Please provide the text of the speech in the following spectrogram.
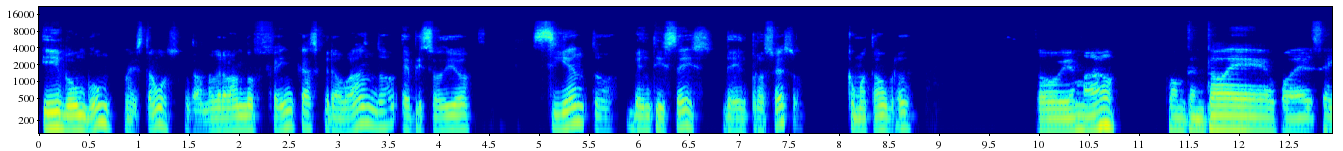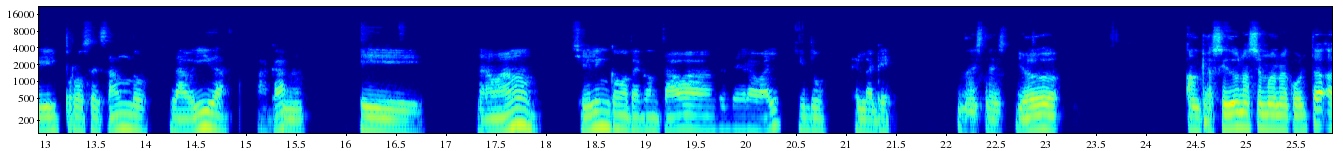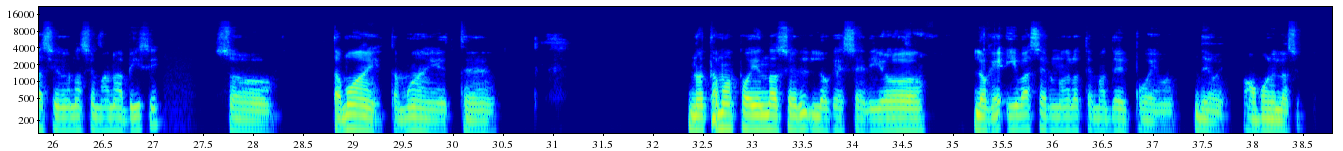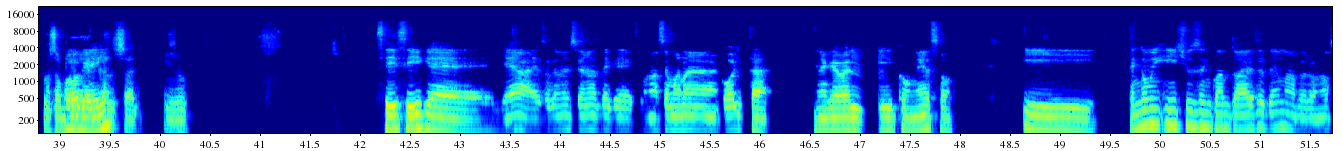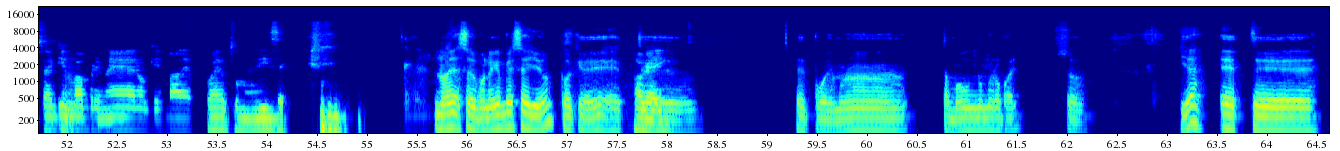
Y boom, boom, ahí estamos, grabando, grabando, Fencas grabando, episodio 126 del proceso. ¿Cómo estamos, brother? Todo bien, mano. Contento de poder seguir procesando la vida acá. Mm, Y nada, mano, chilling como te contaba antes de grabar. ¿Y tú? ¿En la que? nice, nice. Yo, aunque ha sido una semana corta, ha sido una semana busy. So, estamos ahí, estamos ahí. Este, no estamos pudiendo hacer lo que se dio, lo que iba a ser uno de los temas del poema de hoy. Vamos a ponerlo así. No se puede Ok. descansar, you know? Sí, sí, que ya, eso que mencionas de que fue una semana corta, tiene que ver con eso. Y tengo mis issues en cuanto a ese tema, pero no sé quién Mm. va primero, quién va después, tú me dices. No, se supone que empecé yo, porque este. El poema estamos un número par. So, yeah, este,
